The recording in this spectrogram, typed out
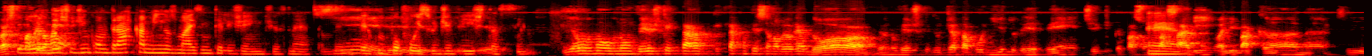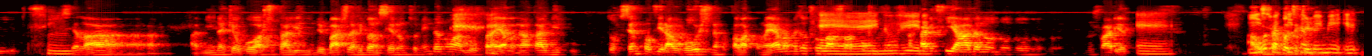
Eu acho que tem uma Ou eu mais. deixo de encontrar caminhos mais inteligentes, né? Também Sim, perco um pouco e- isso de e- vista, assim. E eu não, não vejo o que está que que tá acontecendo ao meu redor, eu não vejo que o dia está bonito de repente, que passou um É. passarinho ali bacana, que, Sim. sei lá, a, a mina que eu gosto está ali debaixo da ribanceira, eu não estou nem dando um alô para ela, né? ela está ali torcendo para virar o rosto, né, para falar com ela, mas eu estou lá só É, e com não a vira. cara enfiada no, no, no, no, nos varetos. É. Isso aqui coisa que- também me.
